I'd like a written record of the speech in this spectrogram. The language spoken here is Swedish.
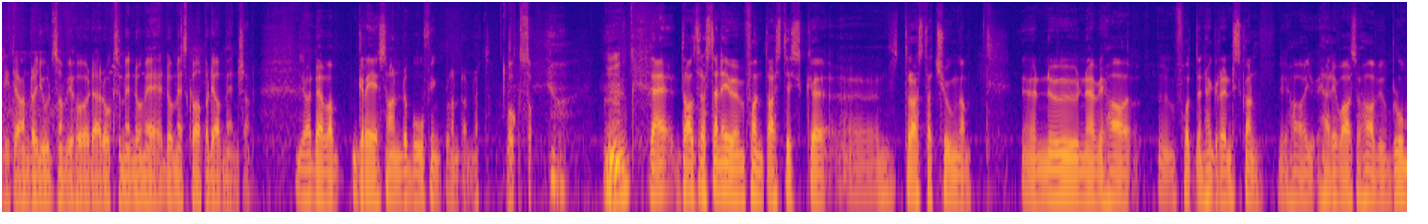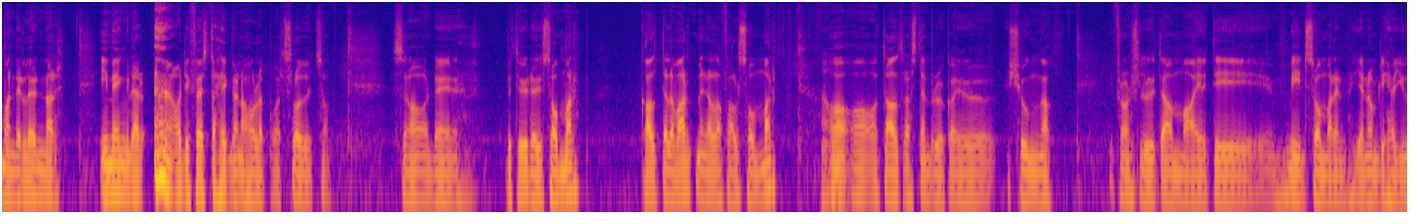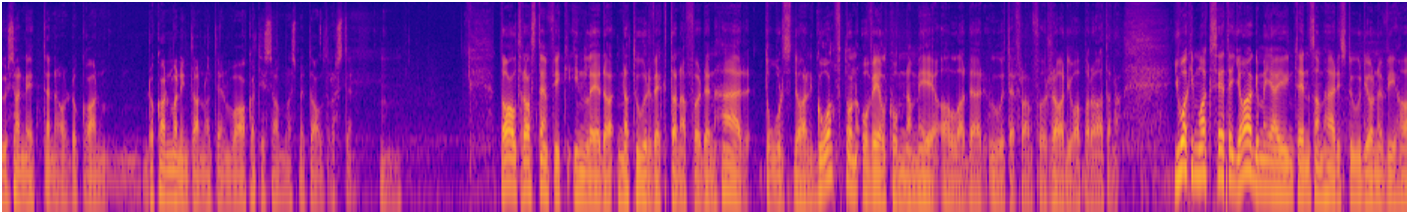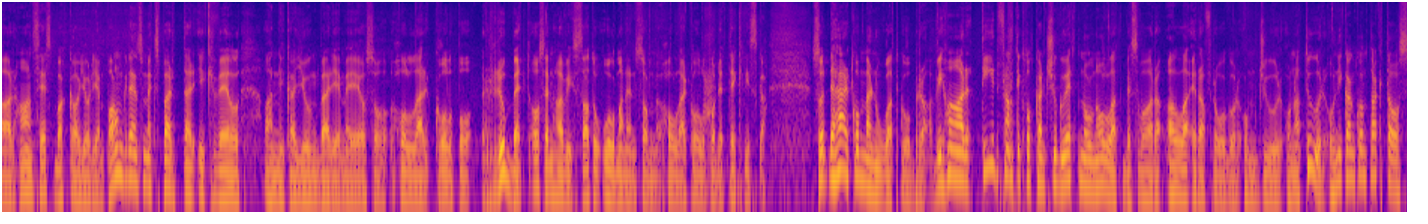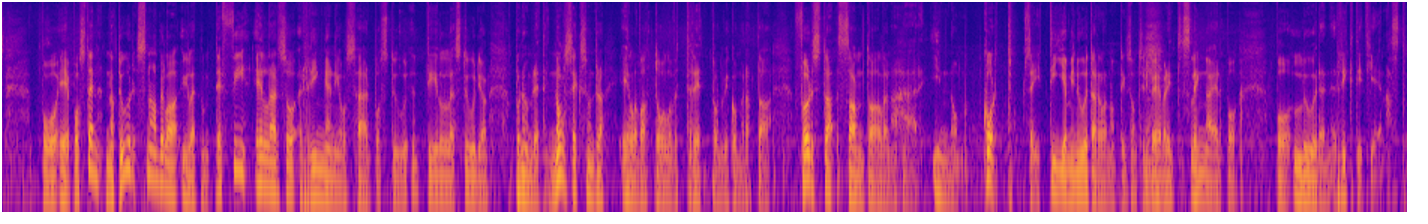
Lite andra ljud som vi hör där också, men de är, de är skapade av människan Ja, där var gräsand och bofink bland annat. också. Mm. Där- Daltrasten är ju en fantastisk uh, trast att sjunga. Eh, nu när vi har eh, fått den här grönskan, vi har ju, här i Vasa har vi blommande lönnar i mängder och de första häggarna håller på att slå ut. Så, så det betyder ju sommar, kallt eller varmt, men i alla fall sommar. Ja. Och, och, och taltrasten brukar ju sjunga från slutet av maj till midsommaren genom de här ljusa nätterna och då kan, då kan man inte annat än vaka tillsammans med taltrasten. Taltrasten fick inleda Naturväktarna för den här torsdagen. God afton och välkomna med alla där ute framför radioapparaterna. Joakim Lax heter jag, men jag är ju inte ensam här i studion. Vi har Hans Hestbacka och Jörgen Palmgren som experter ikväll. Annika Ljungberg är med oss och håller koll på rubbet. Och sen har vi Satu Ulmanen som håller koll på det tekniska. Så det här kommer nog att gå bra. Vi har tid fram till klockan 21.00 att besvara alla era frågor om djur och natur. Och ni kan kontakta oss på e-posten natursnabelayle.fi eller så ringer ni oss här på stu till studion på numret 0611 12 13. Vi kommer att ta första samtalen här inom kort, säg 10 minuter eller någonting sånt, så ni behöver inte slänga er på, på luren riktigt genast.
